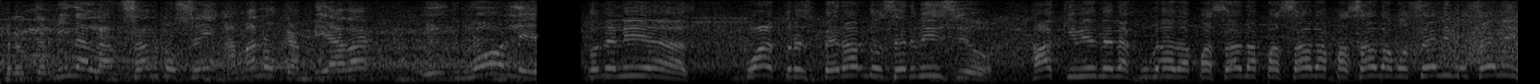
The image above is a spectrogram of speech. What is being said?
pero termina lanzándose a mano cambiada y no le Elías, cuatro esperando servicio. Aquí viene la jugada, pasada, pasada, pasada. Boselli, Boselli.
